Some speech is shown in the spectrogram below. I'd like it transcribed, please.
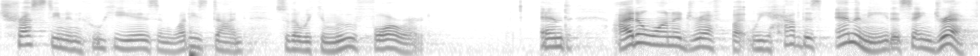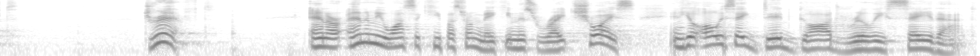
trusting in who He is and what He's done so that we can move forward. And I don't want to drift, but we have this enemy that's saying, drift, drift. And our enemy wants to keep us from making this right choice. And he'll always say, Did God really say that?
